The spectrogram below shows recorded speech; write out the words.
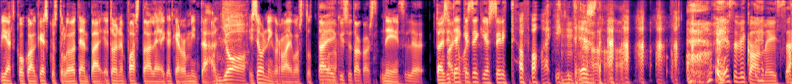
viet koko ajan keskustelua eteenpäin ja toinen vastailee eikä kerro mitään. Joo. Ja se on niin kuin raivostuttavaa. Tai ei kysy takaisin. Niin. Sille, Tai sitten ehkä vaikea. sekin, jos selittää vaan itsestä. Se vika on meissä.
